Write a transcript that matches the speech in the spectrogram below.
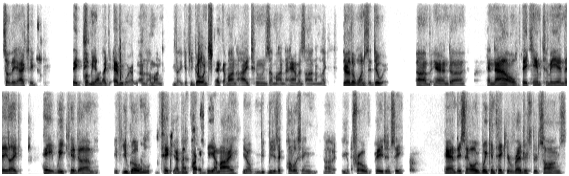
So they actually they put me on like everywhere. I'm on, I'm on like if you go and check, I'm on iTunes, I'm on Amazon. I'm like they're the ones that do it. Um, and uh, and now they came to me and they like, hey, we could um, if you go and take, I'm part of BMI, you know, music publishing uh, you know, pro agency, and they say, oh, we can take your registered songs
